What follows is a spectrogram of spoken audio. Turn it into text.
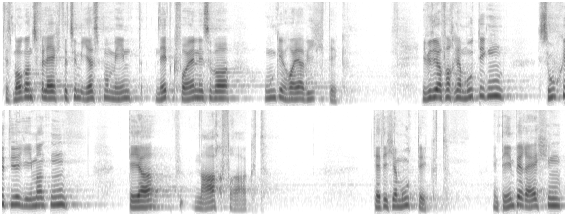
Das mag uns vielleicht jetzt im ersten Moment nicht gefallen, ist aber ungeheuer wichtig. Ich würde einfach ermutigen, suche dir jemanden, der nachfragt, der dich ermutigt. In den Bereichen,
